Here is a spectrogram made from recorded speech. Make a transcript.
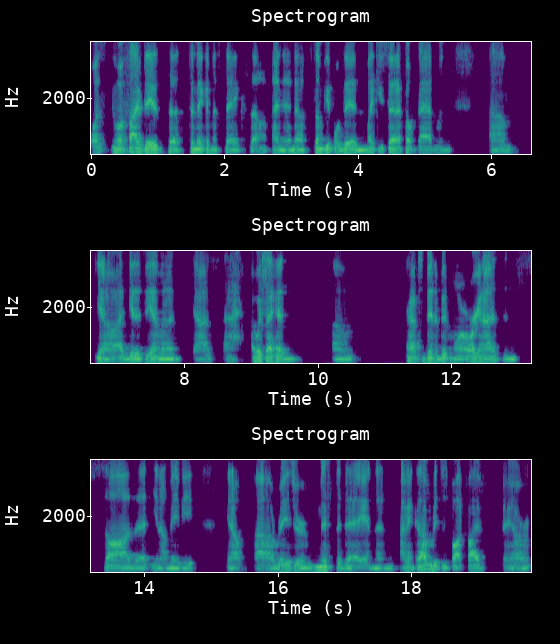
was well five days to to make a mistake. So I know some people did. Like you said, I felt bad when, um, you know, I'd get a DM and I, I, was, ah, I wish I had, um, perhaps been a bit more organized and saw that you know maybe you know uh, Razor missed a day and then I mean because I would have just bought five you know, or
